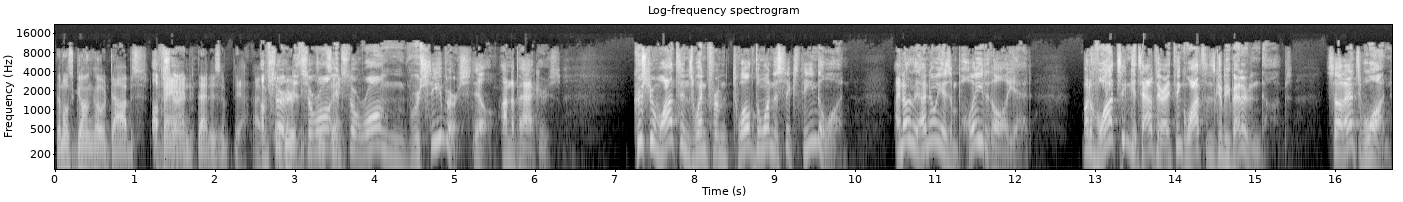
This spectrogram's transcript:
the most gung ho Doubs Absurd. fan, that is a, yeah. I Absurd. It's, the it's, wrong, it's the wrong receiver still on the Packers. Christian Watson's went from 12 to 1 to 16 to 1. I know, I know he hasn't played at all yet. But if Watson gets out there, I think Watson's going to be better than Doubs. So that's one.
